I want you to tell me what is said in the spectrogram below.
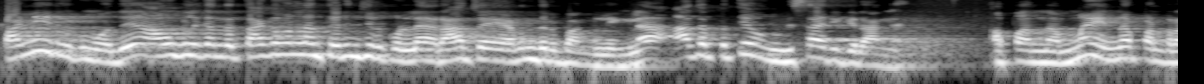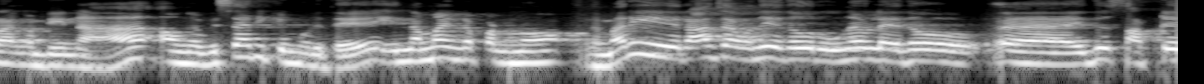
பண்ணிட்டு இருக்கும்போது அவங்களுக்கு அந்த தகவல்லாம் தெரிஞ்சிருக்கும்ல ராஜா இறந்துருப்பாங்க இல்லைங்களா? அதை பத்தி அவங்க விசாரிக்கிறாங்க. அப்ப அந்த அம்மா என்ன பண்றாங்க அப்படின்னா அவங்க விசாரிக்கும் பொழுது இந்த அம்மா என்ன பண்ணணும்? இந்த மாதிரி ராஜா வந்து ஏதோ ஒரு உணவுல ஏதோ இது சாப்பிட்டு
